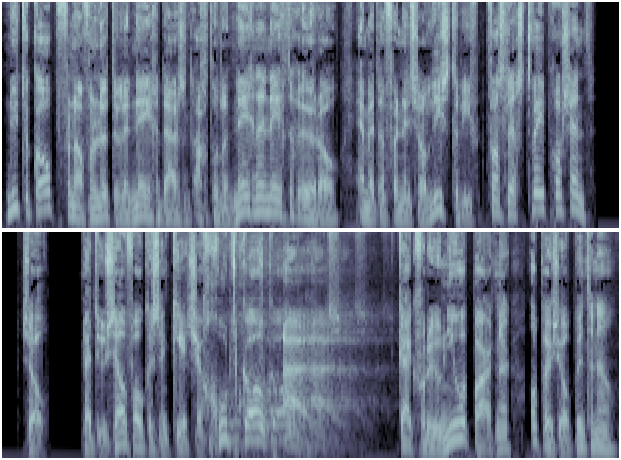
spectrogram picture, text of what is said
Nu te koop vanaf een Luttele 9.899 euro... en met een financial lease tarief van slechts 2%. Zo, bent u zelf ook eens een keertje goedkoop uit. Kijk voor uw nieuwe partner op Peugeot.nl.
